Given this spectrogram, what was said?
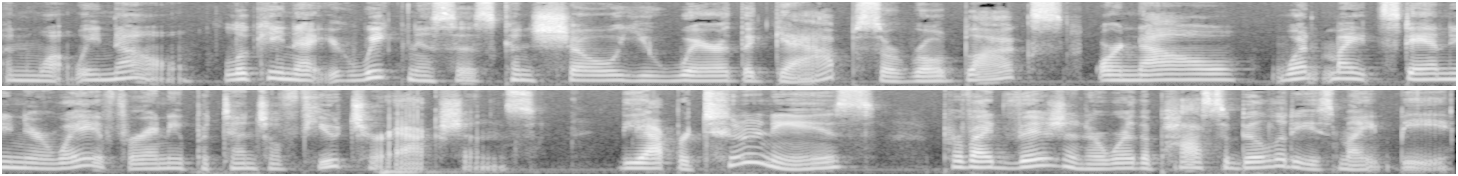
and what we know. Looking at your weaknesses can show you where the gaps or roadblocks, or now what might stand in your way for any potential future actions. The opportunities provide vision or where the possibilities might be.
